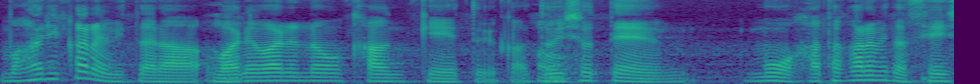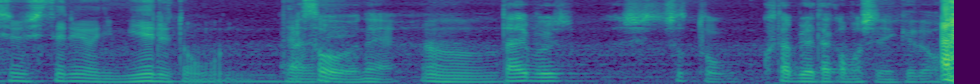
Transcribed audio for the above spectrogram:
周りから見たらうん。我々の関係というか、ん。土井書店も旗から見たら青春してるように見えると思うんだよね。そうよね。うん、だいぶちょっとくたびれたかもしれんけど。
